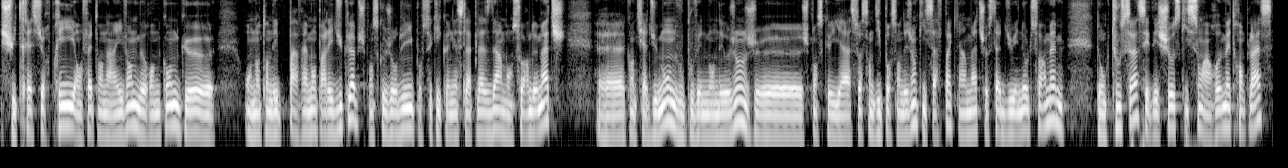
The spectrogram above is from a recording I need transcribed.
je suis très surpris, en fait, en arrivant, de me rendre compte que euh, on n'entendait pas vraiment parler du club. Je pense qu'aujourd'hui, pour ceux qui connaissent la place d'armes en soir de match, euh, quand il y a du monde, vous pouvez demander aux gens. Je, pense qu'il y a 70% des gens qui ne savent pas qu'il y a un match au stade du Hainaut le soir même. Donc tout ça, c'est des choses qui sont à remettre en place.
